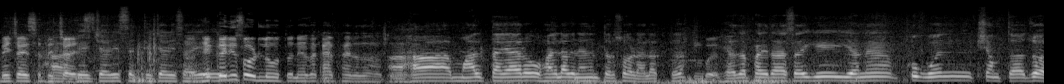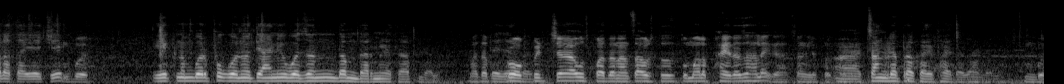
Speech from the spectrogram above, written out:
बेचाळीस सत्तेचाळीस. बेचाळीस सत्तेचाळीस हे आहे. कधी सोडलं होतं आणि याचा काय फायदा झाला? हा माल तयार व्हायला लागल्यानंतर सोडायला लागतं. बरं. ह्याचा फायदा असा आहे की यानं फुगवण क्षमता जोरात आहे याची. बर. एक नंबर फुगवण होते आणि वजन दमदार मिळतं आपल्याला. आता त्याच्यात प्रॉफिटच्या उत्पादनाचा औषधाचा तुम्हाला फायदा झालाय का चांगल्या प्रकारे? अं, चांगल्या प्रकारे फायदा झालेला आहे. बर.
